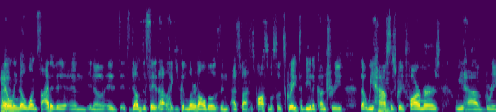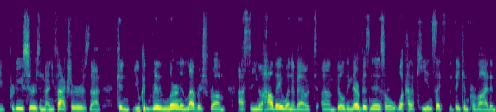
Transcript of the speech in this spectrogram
yeah. I only know one side of it, and you know, it's it's dumb to say that like you can learn all those in as fast as possible. So it's great to be in a country that we have mm-hmm. such great farmers, we have great producers and manufacturers that can you can really learn and leverage from as to you know how they went about um, building their business or what kind of key insights that they can provide and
